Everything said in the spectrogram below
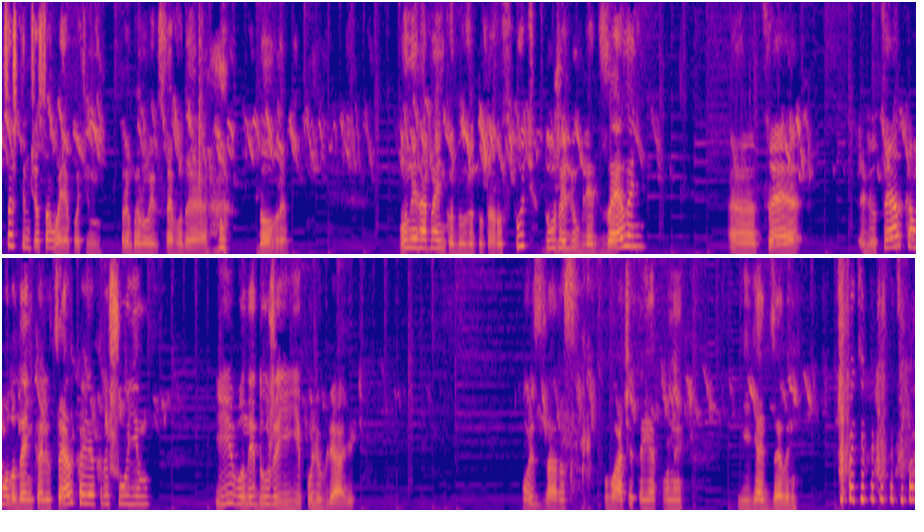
Це ж тимчасово, я потім приберу і все буде добре. Вони гарненько дуже тут ростуть, дуже люблять зелень. Е, Це люцерка, молоденька люцерка, я кришу їм, і вони дуже її полюбляють. Ось зараз побачите, як вони їдять зелень. Тіпа, тіпа, тіпа, тіпа.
